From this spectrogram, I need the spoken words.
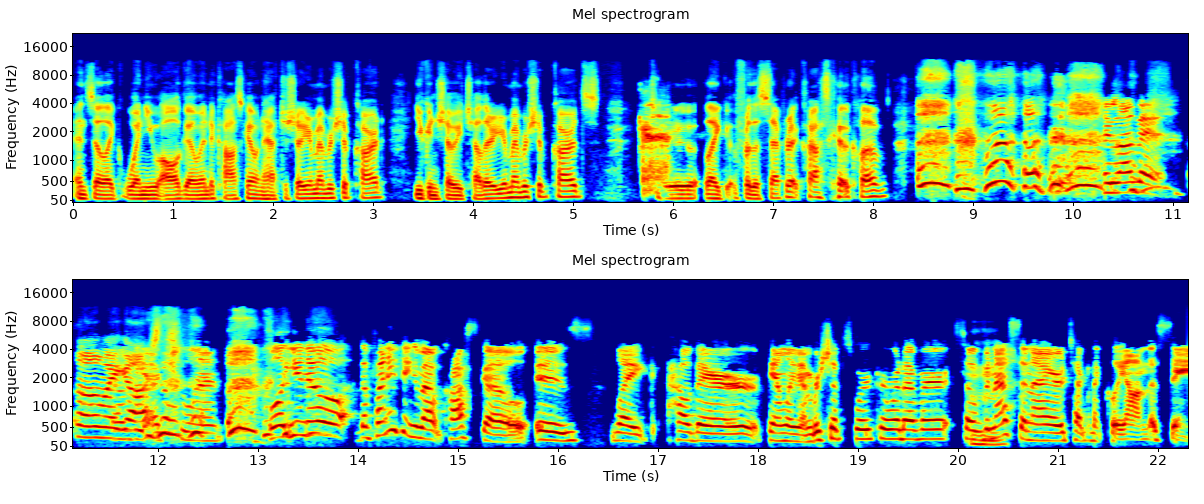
And so, like, when you all go into Costco and have to show your membership card, you can show each other your membership cards to, like, for the separate Costco club. i love it oh my That would gosh. excellent. well, you know, the funny thing about Costco is like how their family memberships work or whatever. So Mhm. Vanessa and I are technically on the same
